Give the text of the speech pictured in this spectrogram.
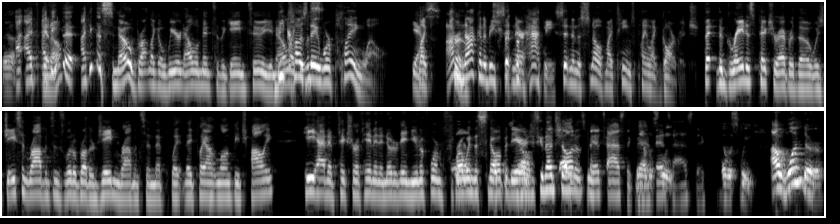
yeah. I I, I think that I think the snow brought like a weird element to the game too. You know, Like, because was- they were playing well. Yes, like I'm true. not going to be True. sitting there happy, sitting in the snow if my team's playing like garbage. The, the greatest picture ever though was Jason Robinson's little brother Jaden Robinson that play they play out in Long Beach Poly. He had a picture of him in a Notre Dame uniform throwing the snow up in the air. Did you see that, Sean? It was fantastic, Yeah, it man. was sweet. fantastic. It was sweet. I wonder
